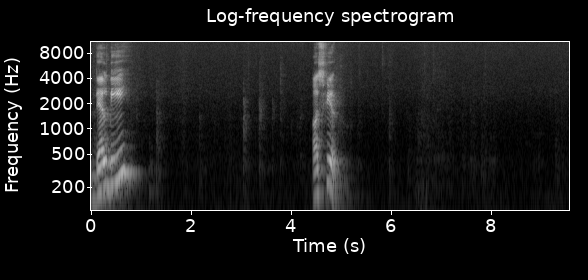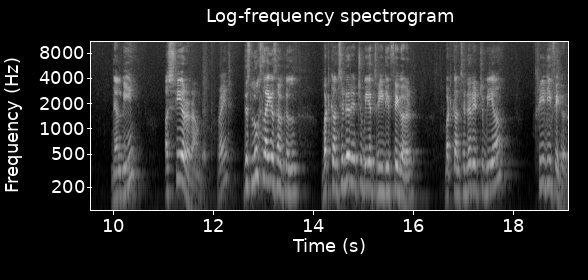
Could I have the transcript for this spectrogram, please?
there'll be a sphere. There'll be a sphere around it, right? This looks like a circle, but consider it to be a 3D figure, but consider it to be a 3D figure,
